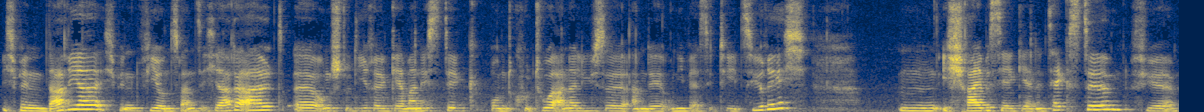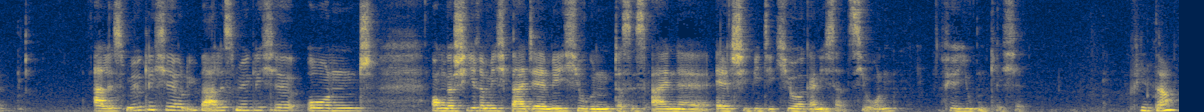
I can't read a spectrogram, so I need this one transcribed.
ich bin Daria, ich bin 24 Jahre alt äh, und studiere Germanistik und Kulturanalyse an der Universität Zürich. Mm, ich schreibe sehr gerne Texte für alles Mögliche und über alles Mögliche und engagiere mich bei der Milchjugend. Das ist eine LGBTQ-Organisation für Jugendliche. Vielen Dank.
